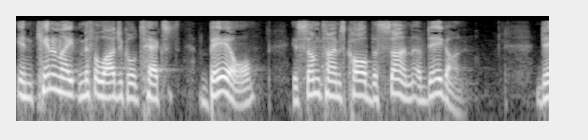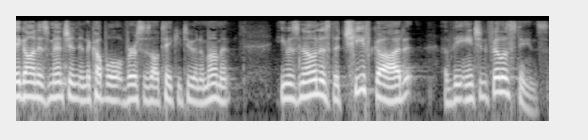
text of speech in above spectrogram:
In Canaanite mythological texts, Baal is sometimes called the son of Dagon. Dagon is mentioned in a couple verses I'll take you to in a moment. He was known as the chief god of the ancient Philistines.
